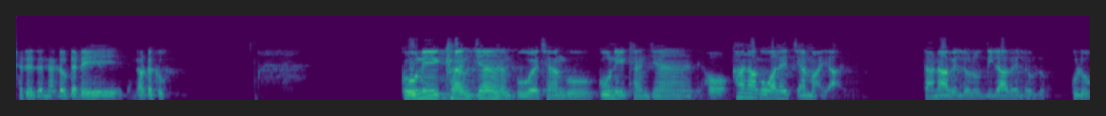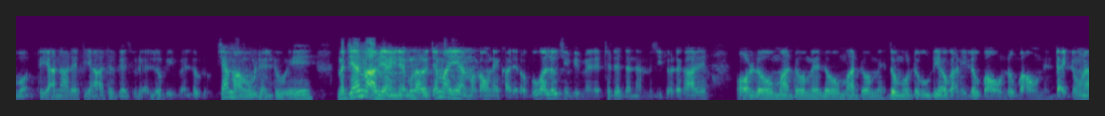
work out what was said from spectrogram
ထက်တဲ့တန်လှုပ်တတ်တယ်နောက်တစ်ခုကိုနေခံကြံဘူအချမ်းကိုကိုနေခံကြံတဲ့ဟောခန္ဓာကိုယ်ကလည်းကြမ်းမာရတယ်ဒါနပဲလုပ်လို့သီလပဲလုပ်လို့ ကုလိုပေါ့တရားနာတဲ့တရားအထုတ်တဲ့ဆိုတဲ့အလုပ်တွေပဲလုပ်လို့ကျမ်းမာဖို့လည်းလိုတယ်မကျမ်းမာပြန်ရင်လည်းခုနကတော့ကျမ်းမာရေးကမကောင်းတဲ့ခါကျတော့ကိုကလှုပ်ချင်ပြမယ်လေထက်တဲ့တန်တန်မရှိတော့တခါတည်းဟောလုံးမတော်မယ်လုံးမတော်မယ်သို့မဟုတ်တူတယောက်ကနေလှုပ်ပါအောင်လှုပ်ပါအောင်နဲ့တိုက်တွန်းရ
